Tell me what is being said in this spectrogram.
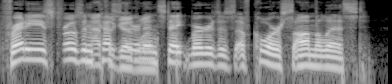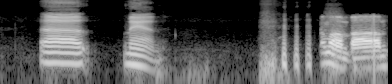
Freddy's frozen That's custard and steak burgers is, of course, on the list. Uh, man, Come on, Bob.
